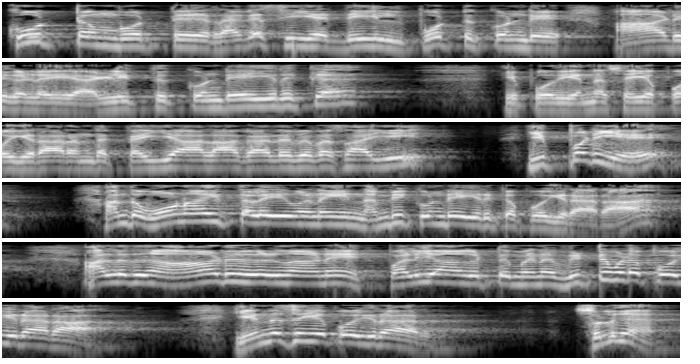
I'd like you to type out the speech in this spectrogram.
கூட்டம் போட்டு ரகசிய டீல் போட்டுக்கொண்டு ஆடுகளை அழித்து கொண்டே இருக்க. இப்போது என்ன செய்ய போகிறார் அந்த கையாலாகாத விவசாயி? இப்படியே அந்த ஓனாய் தலைவனை நம்பிக்கொண்டே இருக்க போகிறாரா? அல்லது ஆடுகள் தானே பலியாகட்டும் என விட்டுவிடப் போகிறாரா? என்ன செய்ய போகிறார்? சொல்லுங்க.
